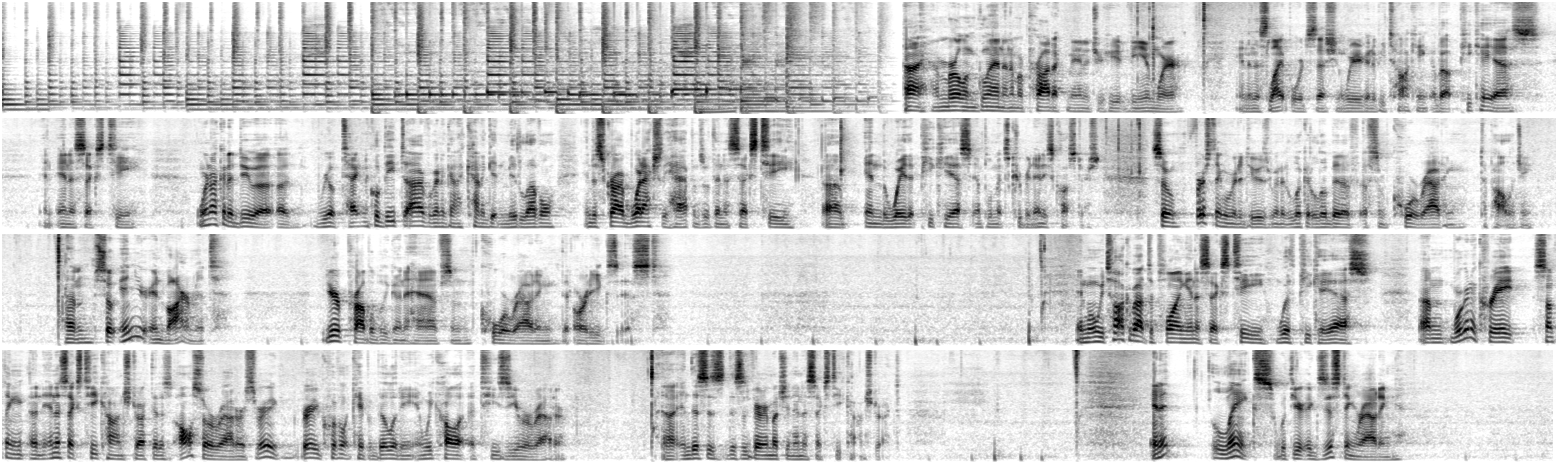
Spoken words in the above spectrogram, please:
Hi, I'm Merlin Glynn and I'm a product manager here at VMware. And in this Lightboard session, we're going to be talking about PKS and NSXT. We're not going to do a, a real technical deep dive. We're going to kind of get mid-level and describe what actually happens with NSXT um, and the way that PKS implements Kubernetes clusters. So first thing we're going to do is we're going to look at a little bit of, of some core routing topology. Um, so in your environment, you're probably going to have some core routing that already exists. And when we talk about deploying NSXT with PKS, um, we're going to create something, an NSXT construct that is also a router. It's very, very equivalent capability, and we call it a T0 router. Uh, and this is, this is very much an NSXT construct. And it links with your existing routing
